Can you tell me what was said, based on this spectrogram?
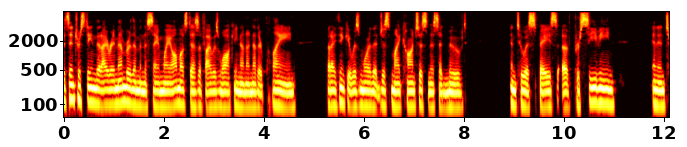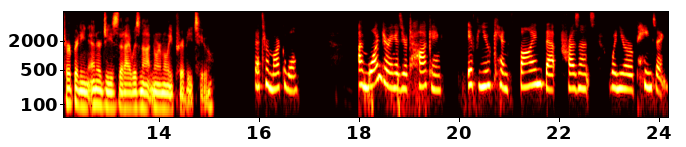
it's interesting that I remember them in the same way, almost as if I was walking on another plane. But I think it was more that just my consciousness had moved into a space of perceiving and interpreting energies that I was not normally privy to. That's remarkable. I'm wondering as you're talking if you can find that presence when you're painting,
